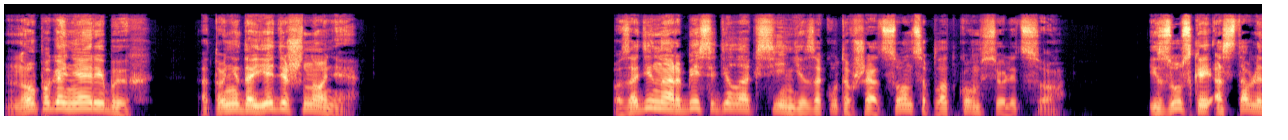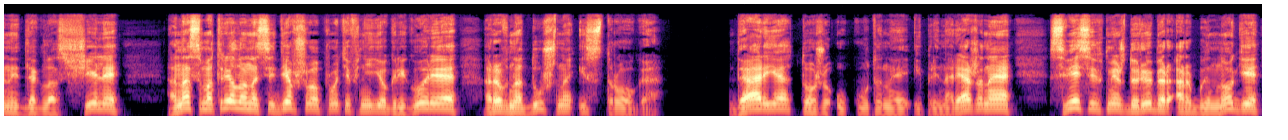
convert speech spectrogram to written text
«Ну, погоняй, рябых, а то не доедешь, Ноне!» Позади на орбе сидела Аксинья, закутавшая от солнца платком все лицо. Из узкой, оставленной для глаз щели, она смотрела на сидевшего против нее Григория равнодушно и строго. Дарья, тоже укутанная и принаряженная, свесив между ребер арбы ноги,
